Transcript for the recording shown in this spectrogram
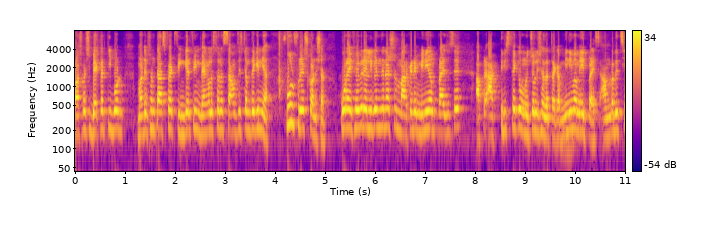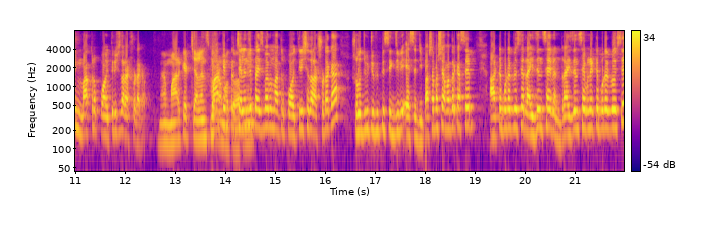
পাশাপাশি backlit keyboard multitouch touchpad finger ফিং ব্যাঙ্গালোর সাউন্ড সিস্টেম থেকে নিয়ে full fresh condition core i ফাইভের এলিভেন জেনারেশন মার্কেটে মিনিমাম প্রাইস হচ্ছে আপনার আটত্রিশ থেকে উনচল্লিশ হাজার টাকা মিনিমাম এই প্রাইস আমরা দিচ্ছি মাত্র পঁয়ত্রিশ হাজার আটশো টাকা। মার্কেট চ্যালেঞ্জ মার্কেট চ্যালেঞ্জের প্রাইস পাবেন মাত্র পঁয়ত্রিশ হাজার আটশো টাকা। ষোলো GB two fifty six GB SSD পাশাপাশি আমাদের কাছে আরেকটা প্রোডাক্ট রয়েছে রাইজেন সেভেন রাইজেন সেভেন একটা প্রোডাক্ট রয়েছে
